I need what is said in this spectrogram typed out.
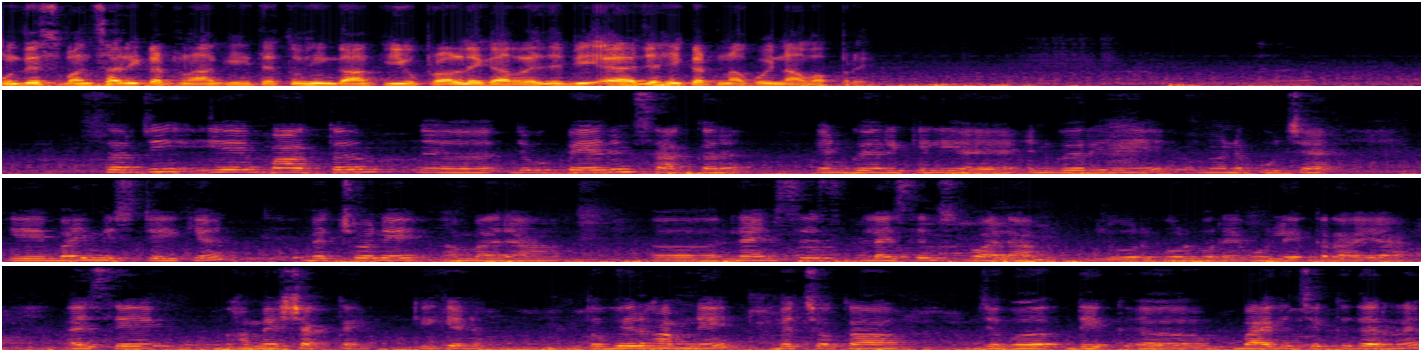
ਉਹਦੇ ਸਬੰਧ ਸਾਰੀ ਘਟਨਾ ਕੀ ਤੇ ਤੁਸੀਂ ਗਾਂ ਕੀ ਉਪਰਾਲੇ ਕਰ ਰਹੇ ਜੇ ਵੀ ਇਹ ਜਿਹੀ ਘਟਨਾ ਕੋਈ ਨਾ ਵਾਪਰੇ सर जी ये बात अ, जब पेरेंट्स आकर इंक्वायरी के लिए आए हैं इंक्वायरी में उन्होंने पूछा है कि भाई मिस्टेक है बच्चों ने हमारा लाइसेंस लाइसेंस वाला जो रिवॉल्वर है वो लेकर आया है ऐसे हमें शक है ठीक है ना तो फिर हमने बच्चों का जब देख बैग चेक कर रहे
